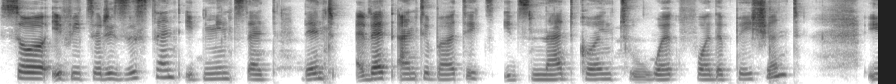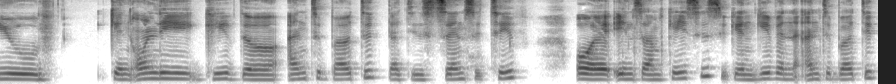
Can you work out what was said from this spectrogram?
So if it's resistant, it means that then that antibiotics it's not going to work for the patient. You can only give the antibiotic that is sensitive or in some cases you can give an antibiotic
